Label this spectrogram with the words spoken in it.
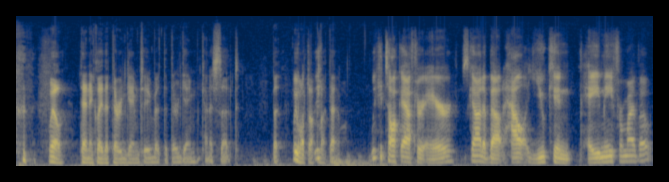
well, technically the third game too, but the third game kind of sucked. But we won't talk We- about that. we could talk after air, Scott, about how you can pay me for my vote.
